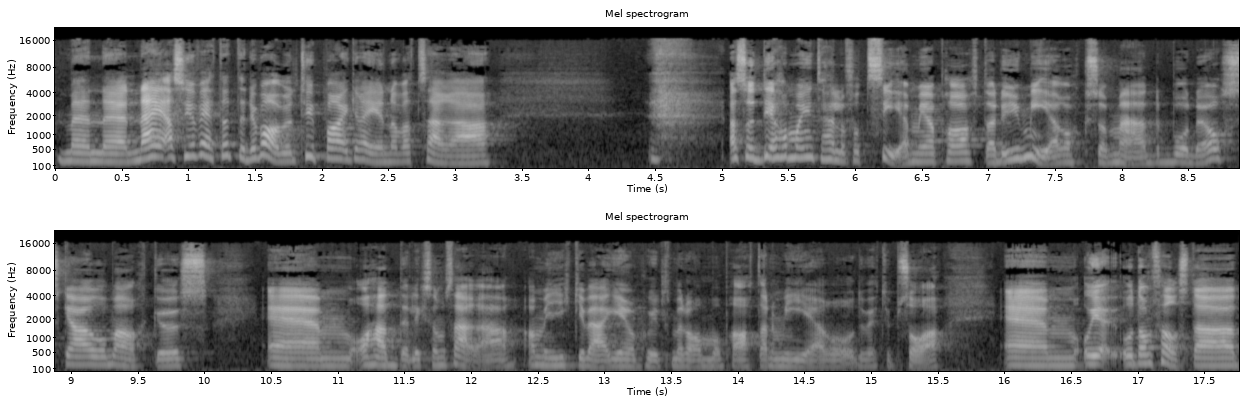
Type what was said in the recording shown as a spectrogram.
Men eh, nej, alltså jag vet inte, det var väl typ bara grejen av att så här. Eh, Alltså det har man ju inte heller fått se, men jag pratade ju mer också med både Oscar och Marcus. ehm, och hade liksom så här, ja men gick iväg enskilt med dem och pratade mer och du vet typ så. Ehm, och, jag, och de första,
